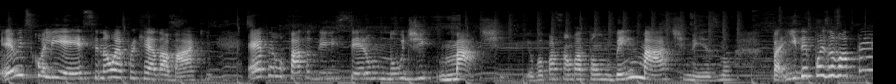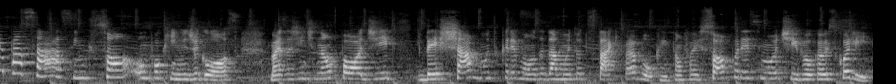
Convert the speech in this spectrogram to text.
Eu escolhi esse, não é porque é da MAC, é pelo fato dele ser um nude mate. Eu vou passar um batom bem mate mesmo. E depois eu vou até passar, assim, só um pouquinho de gloss. Mas a gente não pode deixar muito cremoso e dar muito destaque pra boca. Então foi só por esse motivo que eu escolhi.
